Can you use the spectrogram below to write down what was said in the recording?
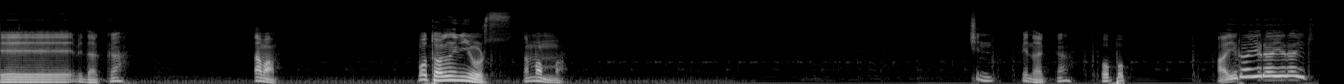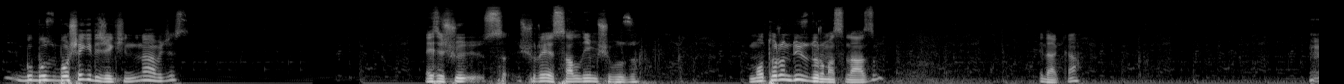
Ee, bir dakika. Tamam. Motordan iniyoruz. Tamam mı? Şimdi bir dakika. Hop hop. Hayır hayır hayır hayır. Bu buz boşa gidecek şimdi. Ne yapacağız? Neyse şu şuraya sallayayım şu buzu. Motorun düz durması lazım. Bir dakika.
